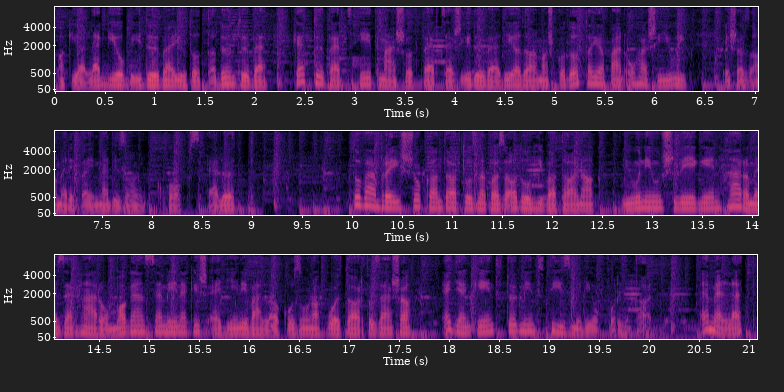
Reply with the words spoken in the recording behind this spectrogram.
aki a legjobb idővel jutott a döntőbe, 2 perc 7 másodperces idővel diadalmaskodott a japán Ohashi Yui és az amerikai Madison Cox előtt. Továbbra is sokan tartoznak az adóhivatalnak. Június végén 3003 magánszemélynek és egyéni vállalkozónak volt tartozása, egyenként több mint 10 millió forinttal. Emellett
